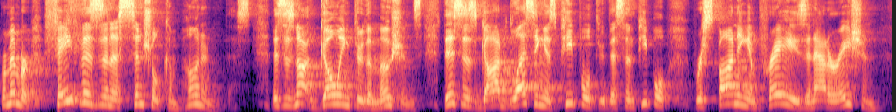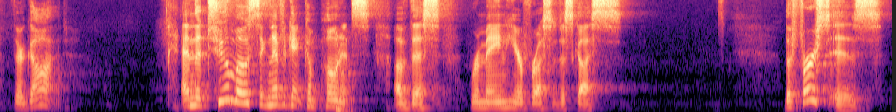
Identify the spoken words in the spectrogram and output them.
remember, faith is an essential component of this. This is not going through the motions. This is God blessing his people through this and people responding in praise and adoration of their God. And the two most significant components of this remain here for us to discuss. The first is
